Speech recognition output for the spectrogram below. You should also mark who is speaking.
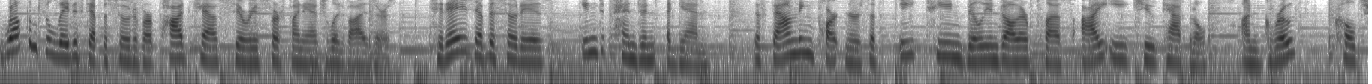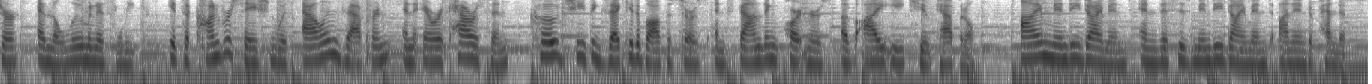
Speaker 1: Welcome to the latest episode of our podcast series for financial advisors. Today's episode is Independent Again, the founding partners of $18 billion plus IEQ Capital on growth, culture, and the luminous leap. It's a conversation with Alan Zafran and Eric Harrison, co chief executive officers and founding partners of IEQ Capital. I'm Mindy Diamond, and this is Mindy Diamond on Independence.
